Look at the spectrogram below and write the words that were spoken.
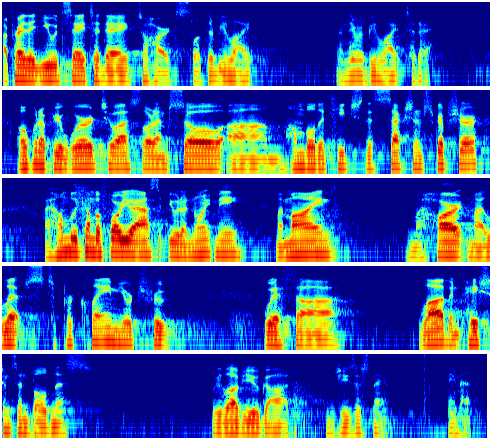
I pray that you would say today to hearts, let there be light, and there would be light today. Open up your word to us, Lord. I'm so um, humble to teach this section of Scripture. I humbly come before you, ask that you would anoint me, my mind, my heart, my lips to proclaim your truth with uh, love and patience and boldness. We love you, God. In Jesus' name, amen.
